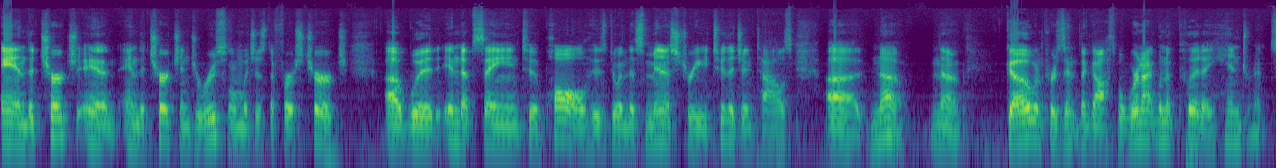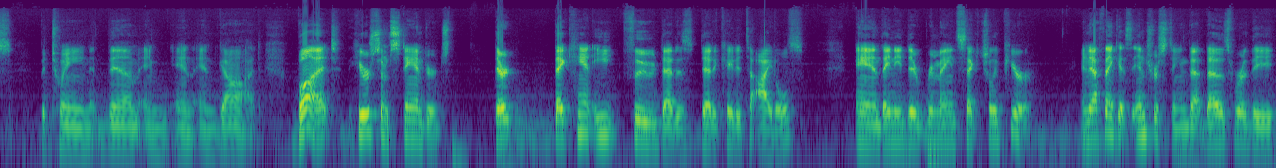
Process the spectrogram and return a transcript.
and the church and, and the church in Jerusalem, which is the first church, uh, would end up saying to Paul, who's doing this ministry to the Gentiles, uh, no, no, go and present the gospel. We're not going to put a hindrance between them and, and, and God. But here's some standards. They're, they can't eat food that is dedicated to idols, and they need to remain sexually pure. And I think it's interesting that those were the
